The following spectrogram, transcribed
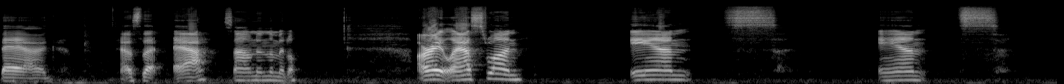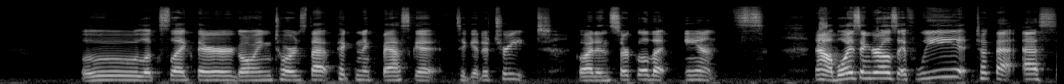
Bag. Has the ah sound in the middle. All right, last one. Ants. Ants. Ooh, looks like they're going towards that picnic basket to get a treat. Go ahead and circle the ants. Now, boys and girls, if we took that S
